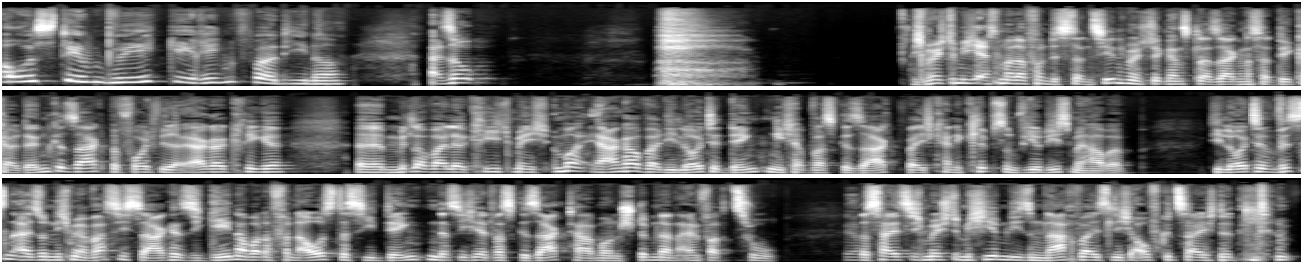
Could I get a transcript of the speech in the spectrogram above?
Aus dem Weg Geringverdiener. Also, ich möchte mich erstmal davon distanzieren. Ich möchte ganz klar sagen, das hat Dekadent gesagt, bevor ich wieder Ärger kriege. Äh, mittlerweile kriege ich mich immer Ärger, weil die Leute denken, ich habe was gesagt, weil ich keine Clips und VODs mehr habe. Die Leute wissen also nicht mehr, was ich sage. Sie gehen aber davon aus, dass sie denken, dass ich etwas gesagt habe und stimmen dann einfach zu. Ja. Das heißt, ich möchte mich hier in diesem nachweislich aufgezeichneten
